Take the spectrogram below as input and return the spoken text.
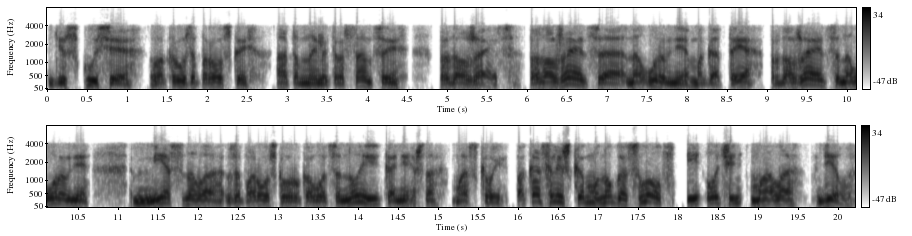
дискуссия вокруг Запорожской атомной электростанции продолжается. Продолжается на уровне МАГАТЭ, продолжается на уровне местного запорожского руководства, ну и, конечно, Москвы. Пока слишком много слов и очень мало дела.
